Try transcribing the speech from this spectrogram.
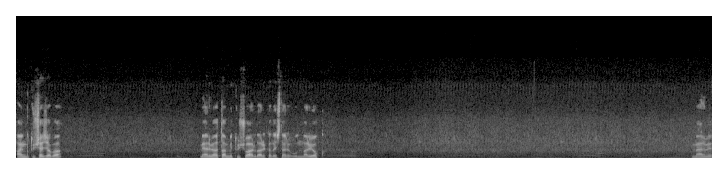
Hangi tuş acaba? Mermi atan bir tuş vardı arkadaşlar. Onlar yok. Mermi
